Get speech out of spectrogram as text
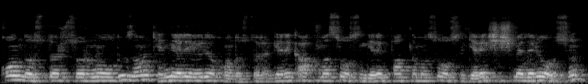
kondansatör sorunu olduğu zaman kendi ele veriyor kondansatörler. Gerek akması olsun, gerek patlaması olsun, gerek şişmeleri olsun.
